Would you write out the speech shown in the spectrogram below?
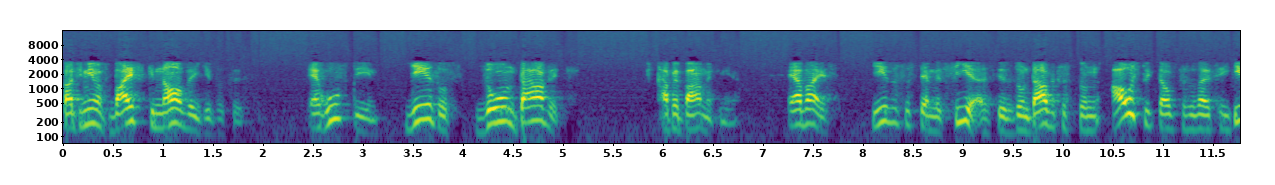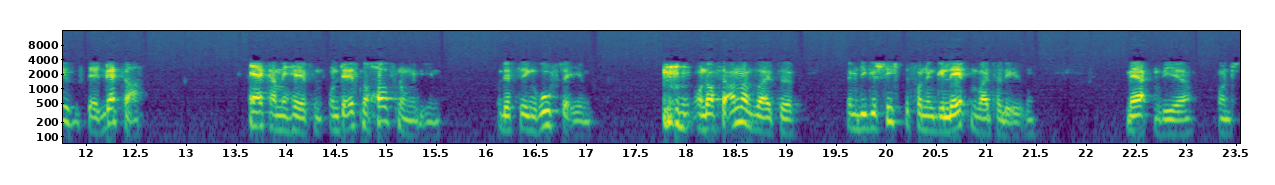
Bartimäus weiß genau, wer Jesus ist. Er ruft ihn, Jesus, Sohn Davids, habe Bar mit mir. Er weiß, Jesus ist der Messias, der Sohn Davids ist so ein Ausblick darauf, dass er weiß, Jesus ist der Retter. Er kann mir helfen und da ist noch Hoffnung in ihm. Und deswegen ruft er ihn. Und auf der anderen Seite, wenn wir die Geschichte von den Gelähmten weiterlesen, merken wir und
